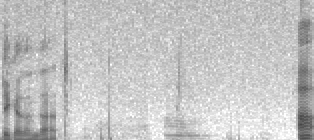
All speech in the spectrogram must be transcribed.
bigger than that. I,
